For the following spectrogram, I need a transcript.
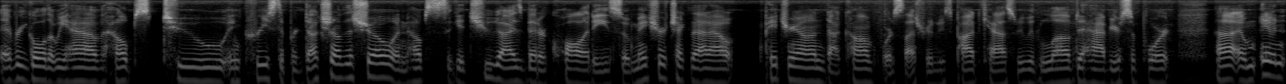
every goal that we have helps to increase the production of the show and helps to get you guys better quality. So make sure to check that out. Patreon.com forward slash realdudes podcast. We would love to have your support. Uh, and, and,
